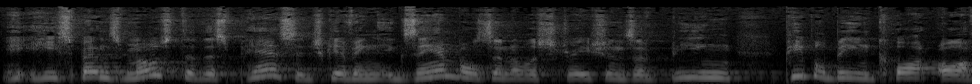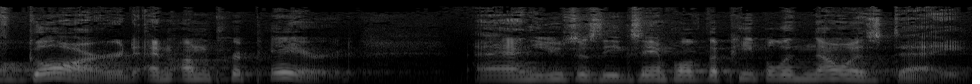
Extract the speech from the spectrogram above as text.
He spends most of this passage giving examples and illustrations of being, people being caught off guard and unprepared. And he uses the example of the people in Noah's day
